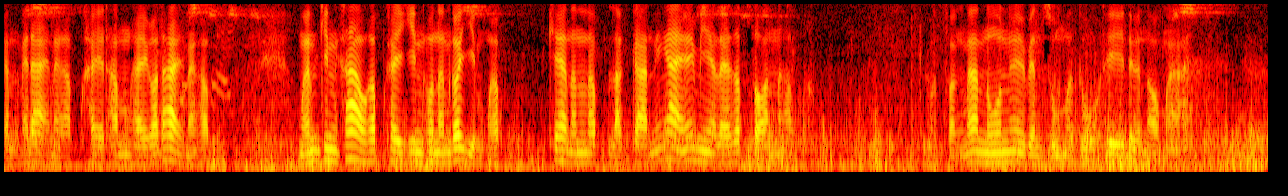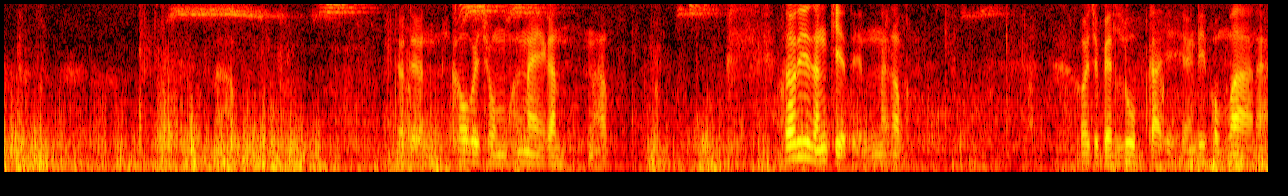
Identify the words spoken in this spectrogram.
กันไม่ได้นะครับ ใครทำใครก็ได้นะครับ เหมือนกินข้าวครับ ใครกินคนนั้นก็อิ่มครับ แค่นั้นครับหลักการง่ายๆไม่มีอะไรซับซ้อนนะครับ ฝั่งด้านนู้นนี่เป็นซุ้มประตูที่เดินออกมานะครับจะเดินเข้าไปชมข้างในกันนะครับเท่าที่สังเกตเห็นนะครับ ก็จะเป็นรูปไก่อย่างที่ผมว่านะ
